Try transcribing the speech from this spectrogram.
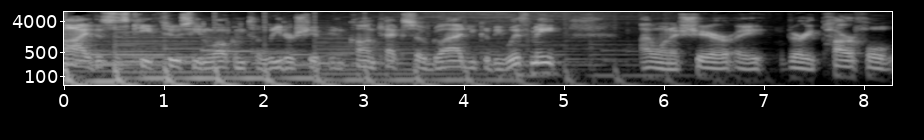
Hi, this is Keith Tucci, and welcome to Leadership in Context. So glad you could be with me. I want to share a very powerful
